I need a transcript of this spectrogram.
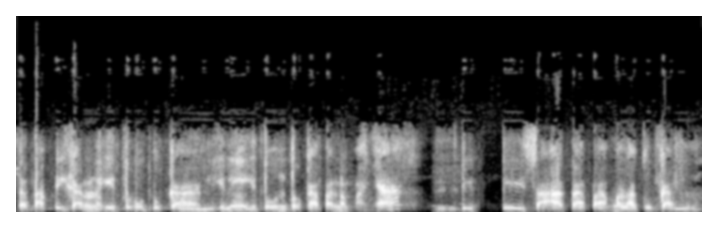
tetapi kan itu bukan ini itu untuk apa namanya di, di saat apa melakukan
